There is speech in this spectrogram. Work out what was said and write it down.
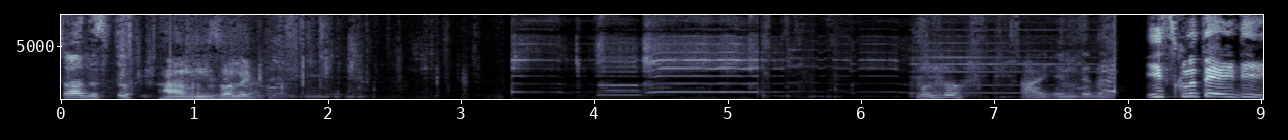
চল দোস্ত। হ্যাঁ বন্ধু চলে বন্ধু আয় এমতে দেখ স্কুলে তো এইদিক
